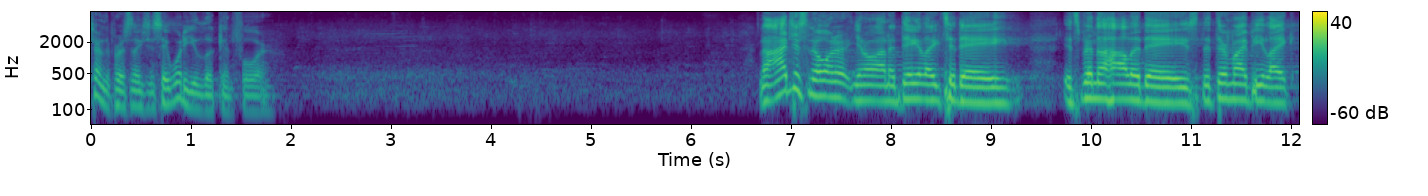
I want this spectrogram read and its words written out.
Turn to the person next to you and say, What are you looking for? Now, I just know on a, you know, on a day like today, it's been the holidays, that there might be like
